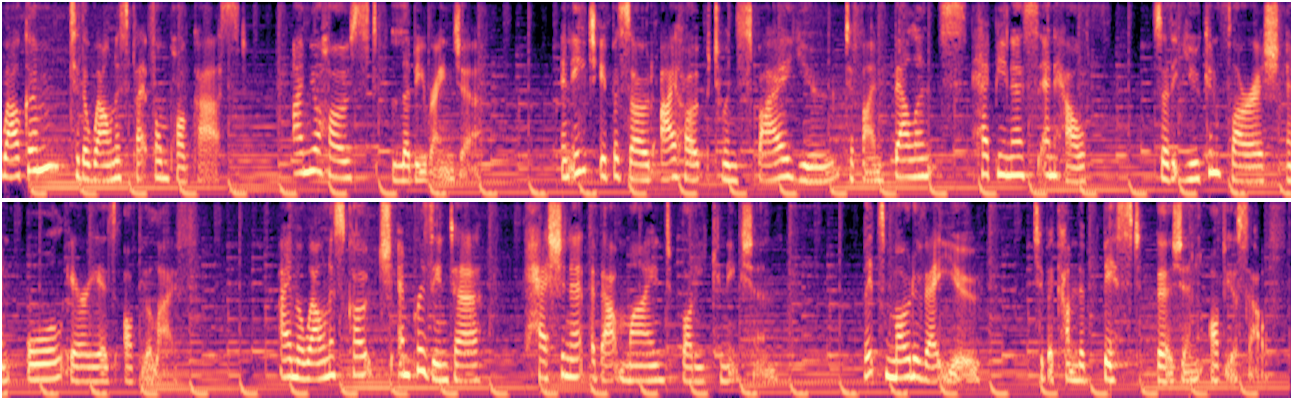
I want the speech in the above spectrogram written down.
Welcome to the Wellness Platform podcast. I'm your host, Libby Ranger. In each episode, I hope to inspire you to find balance, happiness, and health so that you can flourish in all areas of your life. I'm a wellness coach and presenter, passionate about mind body connection. Let's motivate you to become the best version of yourself.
